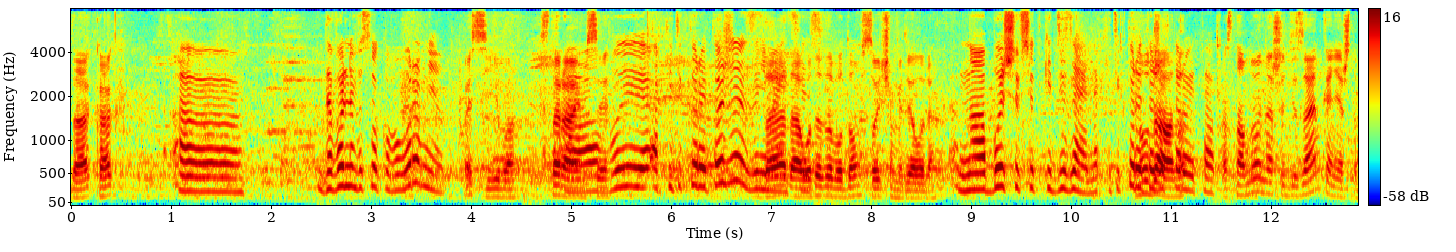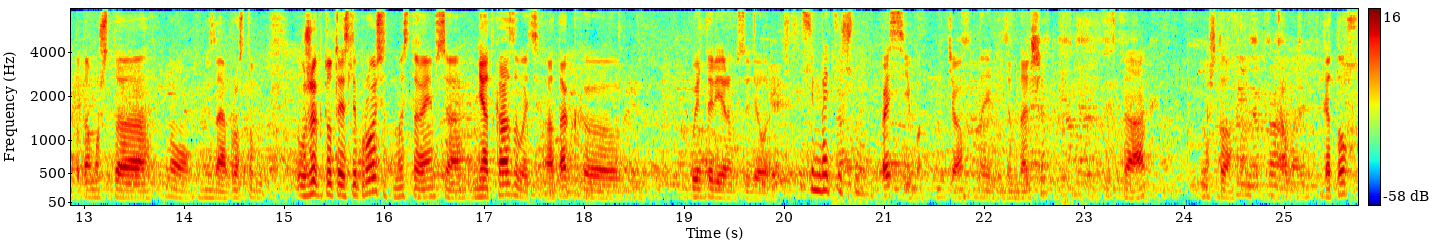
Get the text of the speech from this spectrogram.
Да, как? А, довольно высокого уровня. Спасибо. А Стараемся. Вы архитектурой тоже занимаетесь? Да, да, вот этот вот дом в Сочи мы делали. Но больше все-таки дизайн. Архитектура ну тоже да, второй этап. основной наш дизайн, конечно, потому что, ну, не знаю, просто уже кто-то, если просит, мы стараемся не отказывать, а так э, по интерьерам все делаем. Симпатично. Спасибо. Идем, идем дальше. Так, ну что, готов?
